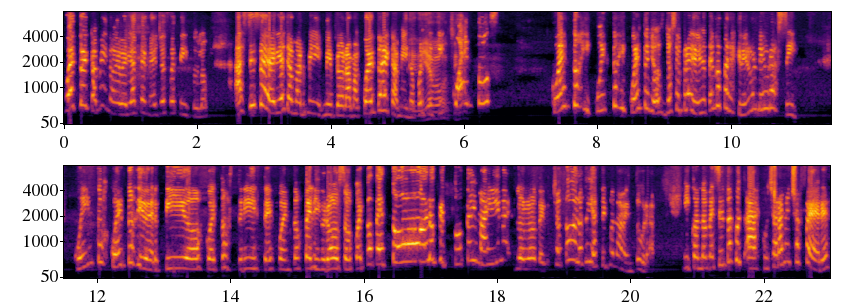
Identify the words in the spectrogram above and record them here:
Cuento de camino debería tener yo ese título. Así se debería llamar mi, mi programa, Cuentos de Camino, porque aquí sí. cuentos, cuentos y cuentos y cuentos. Yo, yo siempre digo, yo tengo para escribir un libro así. Cuentos, cuentos divertidos, cuentos tristes, cuentos peligrosos, cuentos de todo lo que tú te imaginas. Yo, yo todos los días tengo una aventura. Y cuando me siento a escuchar a mis choferes,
